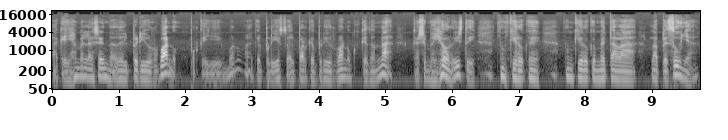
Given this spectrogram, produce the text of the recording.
la que llamen la senda del periurbano, porque bueno, aquel proyecto del parque periurbano que quedó en nada, casi mejor, ¿viste? No quiero que no quiero que meta la, la pezuña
